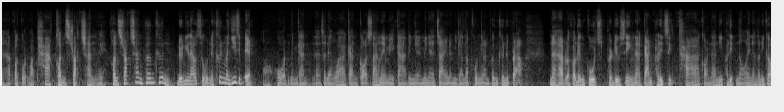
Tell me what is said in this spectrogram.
นะครับ ปรากฏว่าภาค construction เว้ย construction เพิ่มขึ้นเดือนนี้แล้วศูนย์นขึ้นมา 21 โอ้โหดเหมือนกันนะ แสดงว่าการก่อสร้างในอเมริกาเป็นไงไม่แน่ใจนะ มีการรับคนงานเพิ่มขึ้นหรือเปล่า นะครับแล้วก็เรื่อง goods producing นะการผลิตสินค้าก่อนหน้านี้ผลิตน้อยนะตอนนี้ก็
